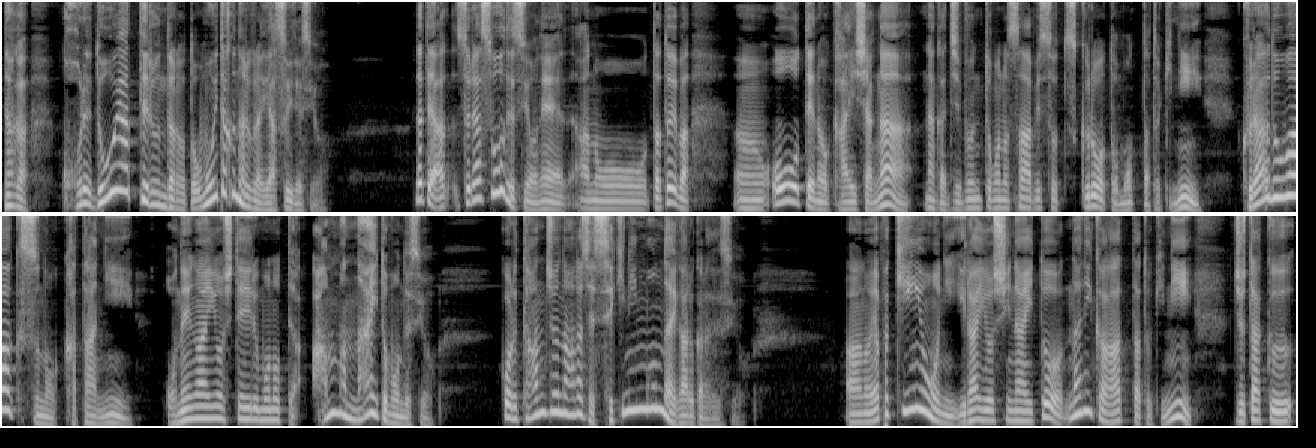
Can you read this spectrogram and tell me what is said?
なんか、これどうやってるんだろうと思いたくなるぐらい安いですよ。だって、それはそうですよね。あの、例えば、うん、大手の会社がなんか自分とこのサービスを作ろうと思った時に、クラウドワークスの方にお願いをしているものってあんまないと思うんですよ。これ単純な話で責任問題があるからですよ。あの、やっぱ企業に依頼をしないと何かあった時に受託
